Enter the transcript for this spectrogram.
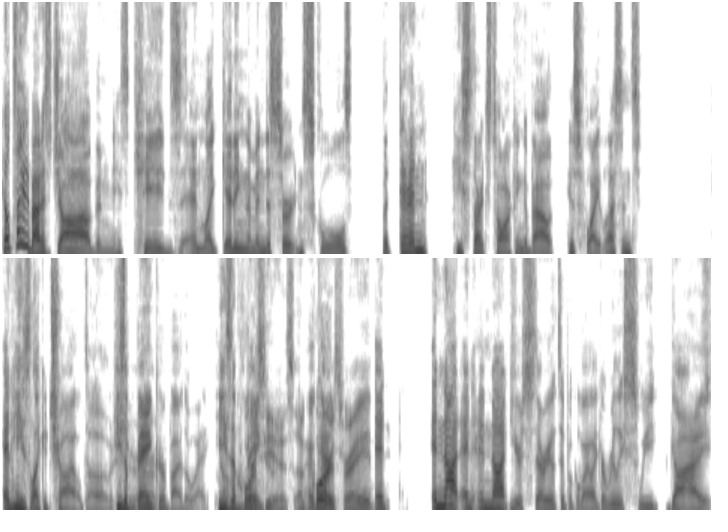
he'll tell you about his job and his kids and like getting them into certain schools. But then he starts talking about his flight lessons, and he's like a child. Oh, He's a banker, by the way. He's of a course banker. he is. Of Okay. course, right? and not and and not your stereotypical guy, like a really sweet guy,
